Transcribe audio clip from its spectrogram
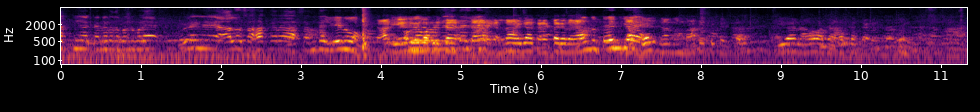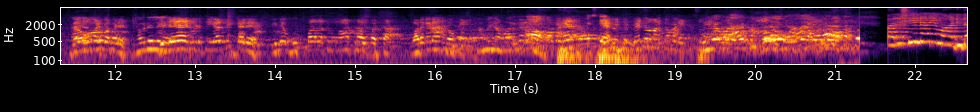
ಆತ್ಮೀಯ ಕನ್ನಡದ ಬಂಧುಗಳೇ ಒಳ್ಳೆ ಹಾಲು ಸಹಕಾರ ಸಂಘದಲ್ಲಿ ಏನು? ಎಲ್ಲ ಈಗ ಕರೆಕ್ಟ್ ಆಗದ. ಒಂದು ಟೈಮ್ಗೆ ಇದೇ ಉತ್ಪಾದಕ ಮಾತ್ರ ಅವಕಾಶ. ಹೊರಗಡೆ ಪರಿಶೀಲನೆ ಮಾಡಿದ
